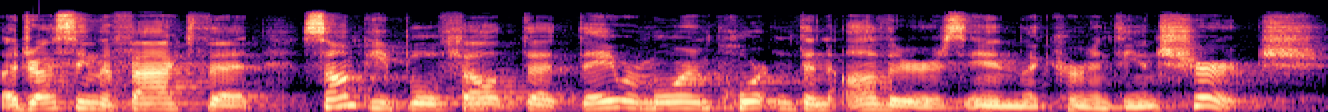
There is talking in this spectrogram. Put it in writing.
addressing the fact that some people felt that they were more important than others in the Corinthian church.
